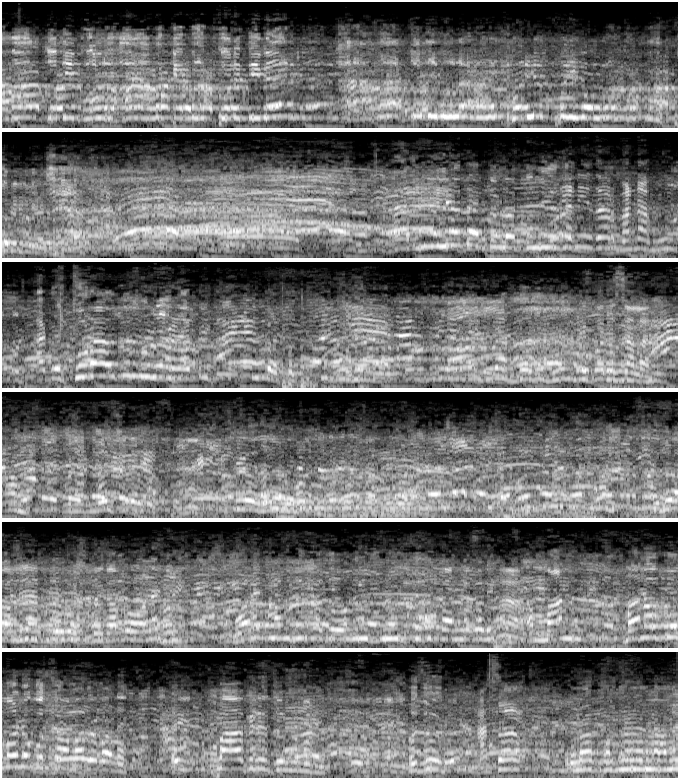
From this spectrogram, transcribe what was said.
আমার যদি ভুল হয় আমাকে মাফ করে দিবেন আর আমার যদি ভুল হয় আমি ফরিয়তপুরি বলব আমাকে মাফ করে দিবেন। মানব অপমানও করছে আমার ওখানে এই মাহফিলের জন্য মানে হুজুর আচ্ছা ওনার আপনার নামে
